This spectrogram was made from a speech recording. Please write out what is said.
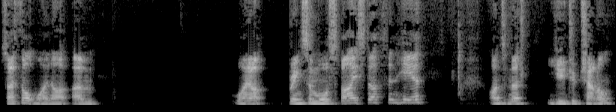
So I thought, why not? Um, why not bring some more spy stuff in here onto my YouTube channel.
